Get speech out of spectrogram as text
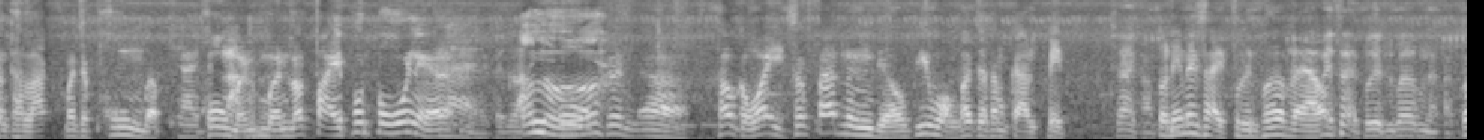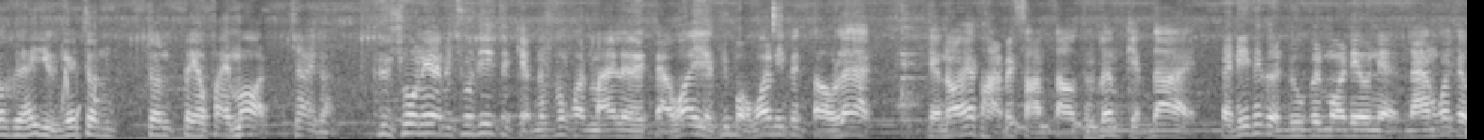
มันทะลักมันจะพุ่งแบบใช่พุ่งเหมือนเหมือนรถไฟปูนๆอย่างเงี้ยใช่เป็นหลัอ๋กอเหรอ พุ่งขึ้นอ่าเท่ากับว่าอีกสักแป๊บหนึ่งเดี๋ยวพี่หว่องก็จะทำการปิด ใช่ครับตัวนี้ไม่ใส่ฟืนเพิ่มแล้ว ไม่ใส่ปืนเพิ่มนะครับก็คือให้อยู่อย่างเงี้ยจนจนเปลวไฟมอด ใช่ครับ คือช่วงนี้เป็นช่วงที่จะเก็บน้ำส้มควันไม้เลย แต่ว่าอย่างที่บอกว่านี่เป็นเตาแรก อย่างน้อยให้ผ่านไป 3 เตาถึงเริ่มเก็บได้ แต่นี่ถ้าเกิดดูเป็นโมเดลเนี่ยน้ำก็จะ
